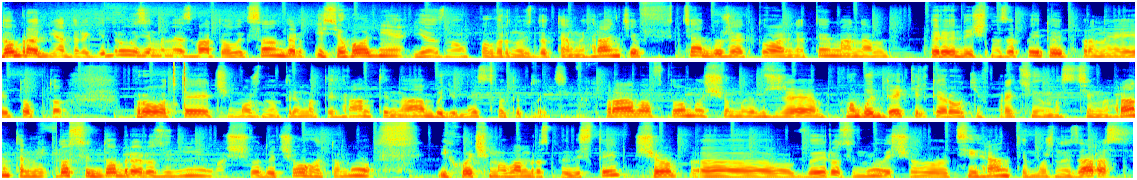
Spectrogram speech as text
Доброго дня, дорогі друзі! Мене звати Олександр, і сьогодні я знову повернусь до теми грантів. Ця дуже актуальна тема. Нам періодично запитують про неї, тобто про те, чи можна отримати гранти на будівництво теплиць. Справа в тому, що ми вже, мабуть, декілька років працюємо з цими грантами. Досить добре розуміємо, що до чого, тому і хочемо вам розповісти, щоб е, ви розуміли, що ці гранти можна зараз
